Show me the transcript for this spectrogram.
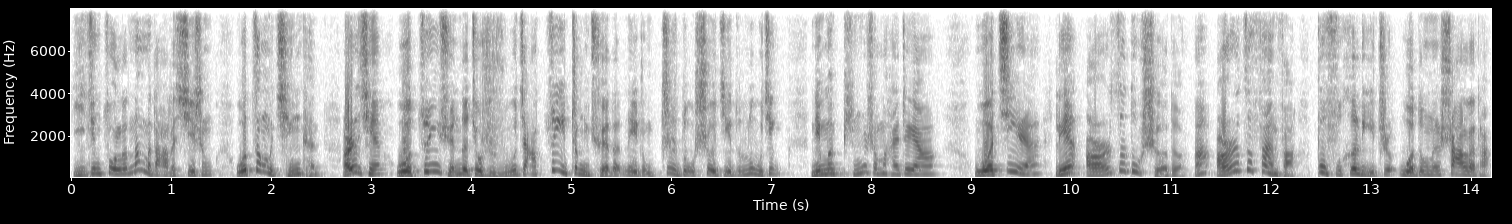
已经做了那么大的牺牲，我这么勤恳，而且我遵循的就是儒家最正确的那种制度设计的路径，你们凭什么还这样？我既然连儿子都舍得啊，儿子犯法不符合理智，我都能杀了他，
